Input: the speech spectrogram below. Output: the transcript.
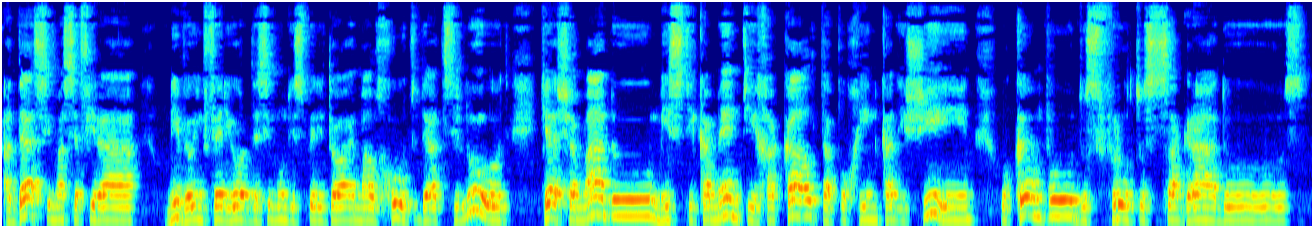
a décima sefirá, nível inferior desse mundo espiritual é Malchut de Atzilut, que é chamado misticamente Hakal Tapuchin Kadishin, o campo dos frutos sagrados.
